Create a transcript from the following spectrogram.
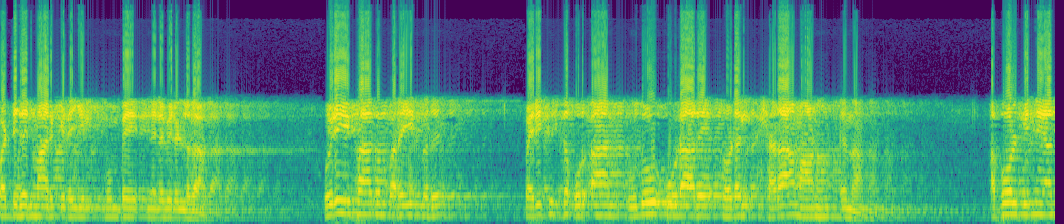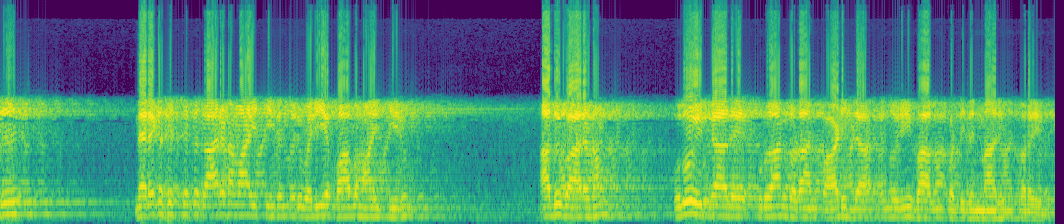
പണ്ഡിതന്മാർക്കിടയിൽ മുമ്പേ നിലവിലുള്ളതാണ്. ഒരു വിഭാഗം പറയുന്നത് പരിശുദ്ധ ഖുർആൻ ഉദു കൂടാതെ തൊടൽ ഹറാമാണ് എന്നാണ്. അപ്പോൾ പിന്നെ അത് നരകശിക്ഷയ്ക്ക് കാരണമായി തീരുന്ന ഒരു വലിയ പാപമായി തീരും. അത് കാരണം ഉദു ഇല്ലാതെ ഖുർആൻ തൊടാൻ പാടില്ല എന്നൊരു വിഭാഗം പണ്ഡിതന്മാർ പറയുന്നു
